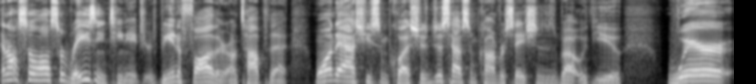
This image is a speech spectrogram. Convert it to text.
and also also raising teenagers, being a father on top of that. Wanted to ask you some questions, just have some conversations about with you. Where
